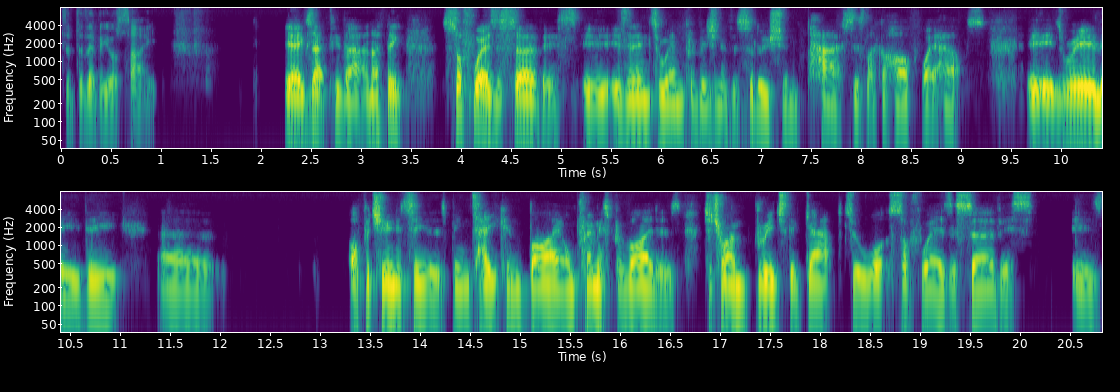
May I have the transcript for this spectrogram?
to deliver your site. Yeah, exactly that. And I think software as a service is, an end-to-end provision of the solution. PaaS is like a halfway house. it's really the uh, opportunity that's been taken by on-premise providers to try and bridge the gap to what software as a service is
